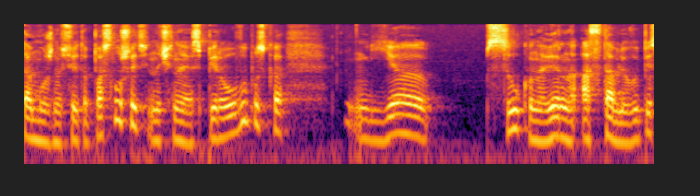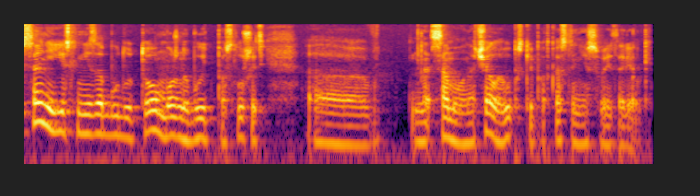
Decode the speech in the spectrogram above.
там можно все это послушать, начиная с первого выпуска. Я ссылку, наверное, оставлю в описании, если не забуду, то можно будет послушать э, с самого начала выпуски подкаста «Не в своей тарелке».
